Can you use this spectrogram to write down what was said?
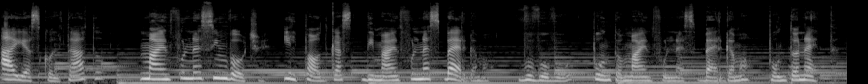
Hai ascoltato Mindfulness in Voce, il podcast di Mindfulness Bergamo www.mindfulnessbergamo.net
